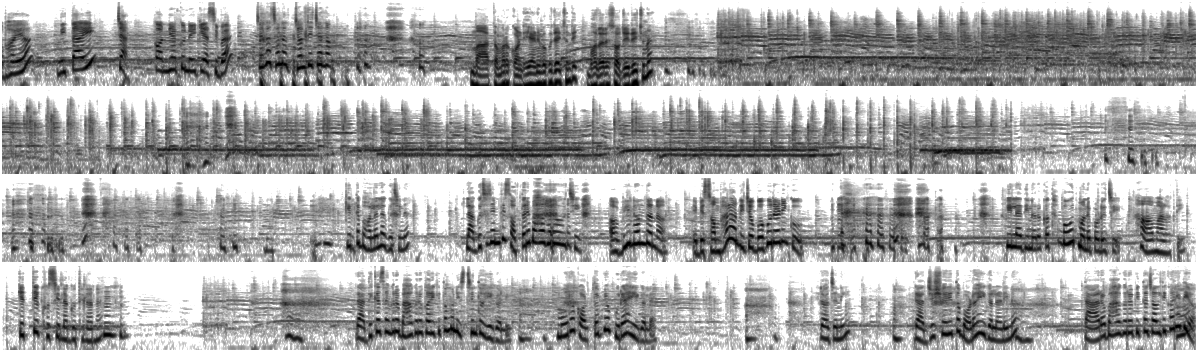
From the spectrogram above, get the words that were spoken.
অভয় নিতাই চা কন্যাকু নেইকি আসিবা চল চল জলদি চল মা তোমার কণ্ঠেই আনিবাকু যাইছন্তি ভালরে সজাই দেইছু না ଲାଗୁଛି ଯେମିତି ସତରେ ବାହାଘର ହେଉଛି ଅଭିନନ୍ଦନ ଏବେ ସମ୍ଭାଳ ନିଜ ବୋହୂରାଣୀକୁ ପିଲାଦିନର କଥା ବହୁତ ମନେ ପଡ଼ୁଛି ହଁ ମାଳତୀ କେତେ ଖୁସି ଲାଗୁଥିଲା ନା ରାଧିକା ସାଙ୍ଗରେ ବାହାଘର କରିକି ତ ମୁଁ ନିଶ୍ଚିନ୍ତ ହେଇଗଲି ମୋର କର୍ତ୍ତବ୍ୟ ପୁରା ହେଇଗଲା ରଜନୀ ରାଜେଶ୍ୱରୀ ତ ବଡ଼ ହେଇଗଲାଣି ନା ତାର ବାହାଘର ବି ତ ଜଲ୍ଦି କରିଦିଅ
